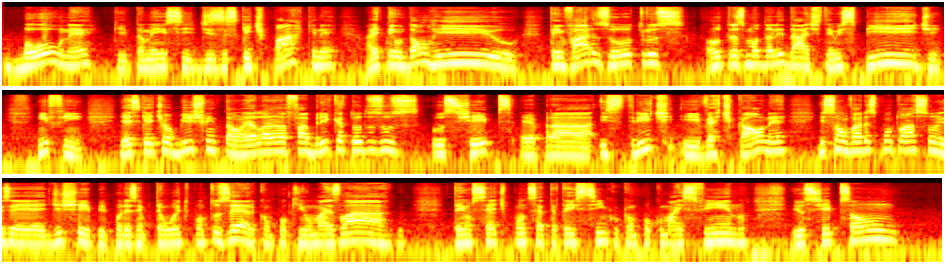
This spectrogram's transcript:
bowl, né, que também se diz skate park, né? Aí tem o downhill, tem vários outros outras modalidades, tem o speed, enfim. E a Skate é o bicho, então, ela fabrica todos os, os shapes é para street e vertical, né? E são várias pontuações é, de shape. Por exemplo, tem o 8.0, que é um pouquinho mais largo, tem o 7.75, que é um pouco mais fino, e os shapes são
